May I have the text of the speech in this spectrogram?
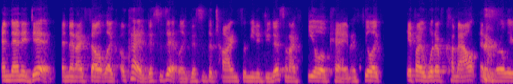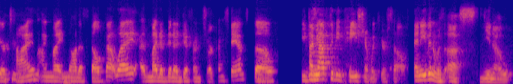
and then it did and then i felt like okay this is it like this is the time for me to do this and i feel okay and i feel like if i would have come out at an earlier time i might not have felt that way it might have been a different circumstance so you just mean- have to be patient with yourself and even with us, you know,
